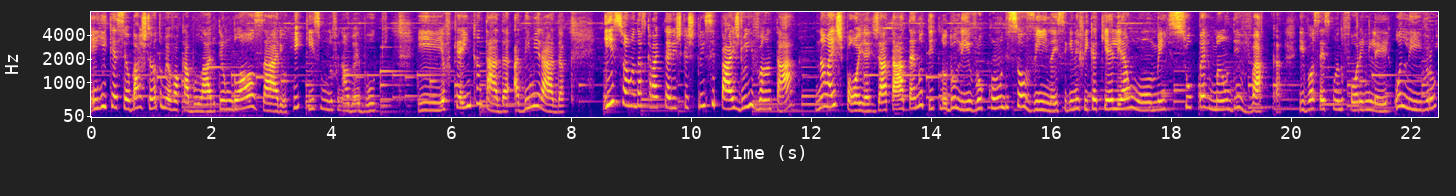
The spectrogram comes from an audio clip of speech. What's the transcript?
Enriqueceu bastante o meu vocabulário. Tem um glossário riquíssimo no final do e-book. E eu fiquei encantada, admirada. Isso é uma das características principais do Ivan, tá? Não é spoiler, já tá até no título do livro Conde Sovina e significa que ele é um homem super mão de vaca. E vocês quando forem ler o livro,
